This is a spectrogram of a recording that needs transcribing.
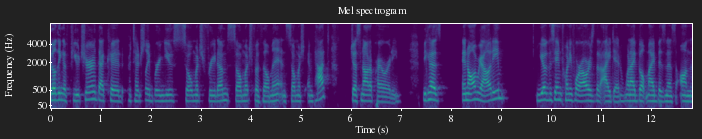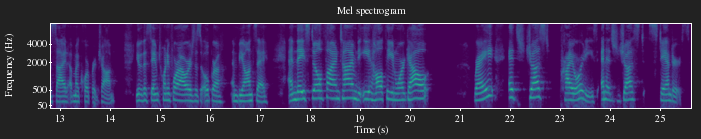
building a future that could potentially bring you so much freedom, so much fulfillment, and so much impact just not a priority. Because in all reality, you have the same 24 hours that I did when I built my business on the side of my corporate job. You have the same 24 hours as Oprah and Beyonce, and they still find time to eat healthy and work out, right? It's just priorities and it's just standards.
